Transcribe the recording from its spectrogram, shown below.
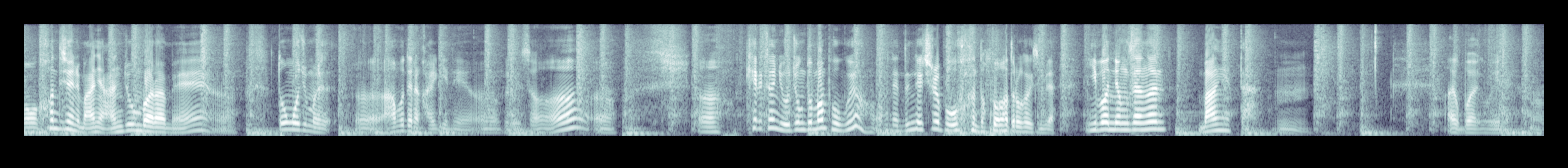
어, 컨디션이 많이 안 좋은 바람에 어, 똥오줌을 어, 아무데나 갈긴 해요. 어, 그래서 어, 어, 캐릭터는 요 정도만 보고요. 어, 근데 능력치를 보고 넘어가도록 하겠습니다. 이번 영상은 망했다. 음. 아이고 뭐야 이거 왜 이래. 어.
